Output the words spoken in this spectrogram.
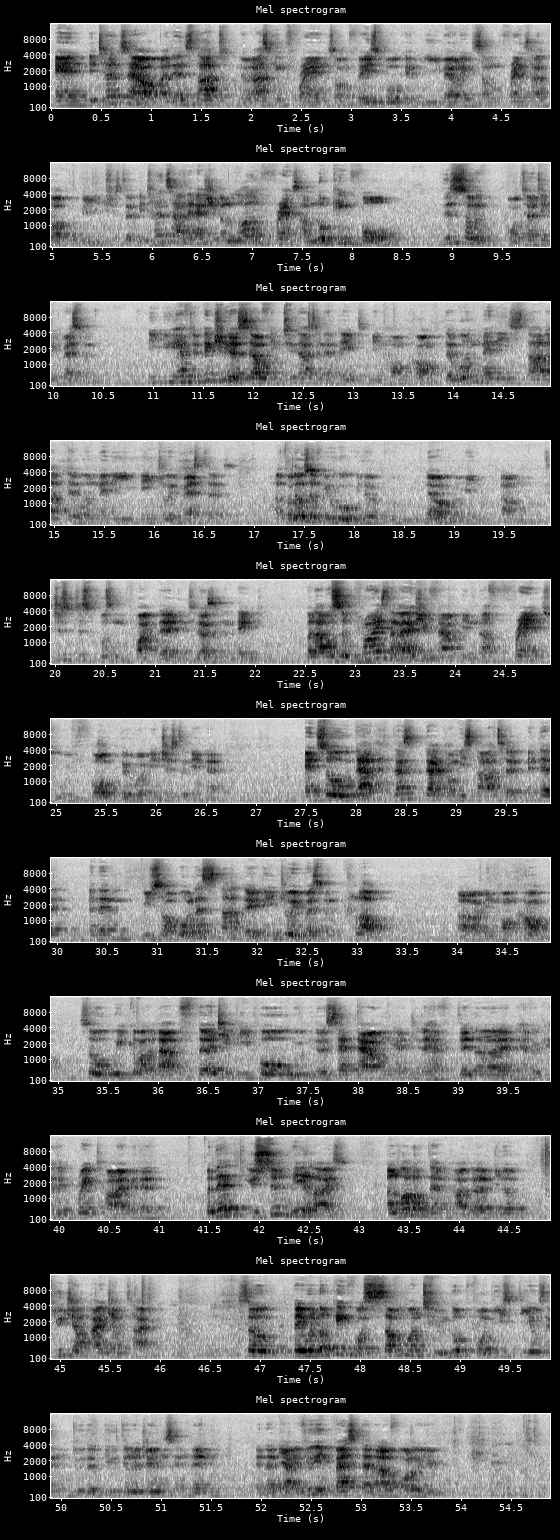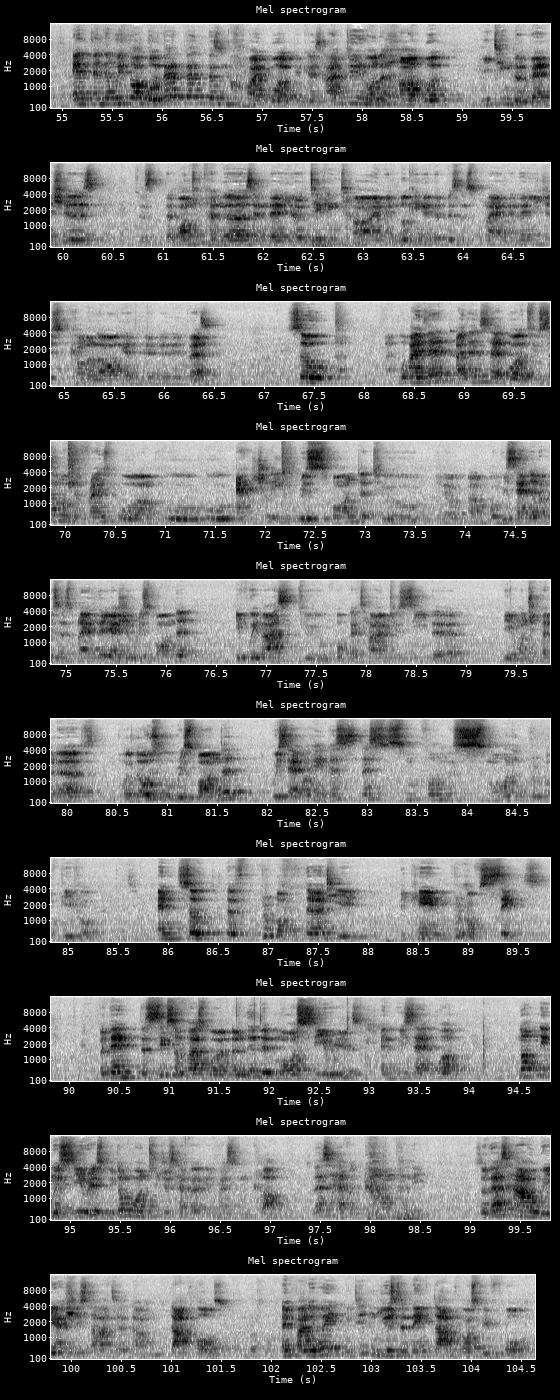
And it turns out, I then start you know, asking friends on Facebook and emailing some friends I thought would be interested. It turns out that actually a lot of friends are looking for this sort of alternative investment. You have to picture yourself in 2008 in Hong Kong. There weren't many startups, there weren't many angel investors. Uh, for those of you who, you know, who know, I mean, um, just, just wasn't quite there in 2008. But I was surprised that I actually found enough friends who thought they were interested in that. And so that, that's, that got me started. And then, and then we thought, well, let's start an angel investment club uh, in Hong Kong. So we got about 30 people who you know, sat down and you know, have dinner and have a, had a great time. And then, but then you soon realize a lot of them are the, you know, you jump, I jump type. So they were looking for someone to look for these deals and do the due diligence, and then, and then yeah, if you invest, then I'll follow you. And, and then we thought, well, that, that doesn't quite work because I'm doing all the hard work, meeting the ventures, the, the entrepreneurs, and then you know taking time and looking at the business plan, and then you just come along and, and, and invest. So I then I then said, well, to some of the friends who um, who, who actually responded to you know um, when we sent them a business plan, they actually responded. If we asked to book a time to see the the entrepreneurs or those who responded, we said, okay, let's let's form a smaller group of people. And so the group of 30 became group of six. But then the six of us were a little bit more serious, and we said, well, not only we're serious, we don't want to just have an investment club. Let's have a company. So that's how we actually started um, Dark Horse. And by the way, we didn't use the name Dark Horse before.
